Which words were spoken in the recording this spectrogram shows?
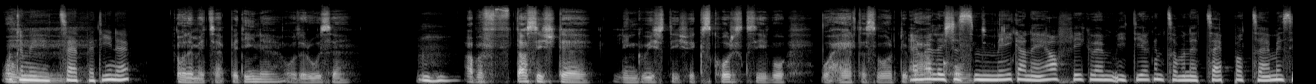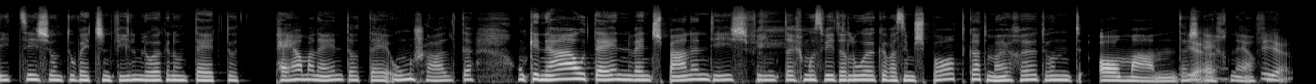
oder mit Zeppelin. Oder mit Zeppelin oder raus. Mhm. Aber das ist der linguistische Exkurs, gewesen, wo, woher das Wort überhaupt Einmal ist es mega nervig, wenn du mit irgendeinem Zepper zusammensitzt und du willst einen Film schauen und der tut permanent den umschalten. Und genau dann, wenn es spannend ist, finde ich, ich muss wieder schauen, was im Sport gerade machen. Und oh Mann, das yeah. ist echt nervig. Yeah.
